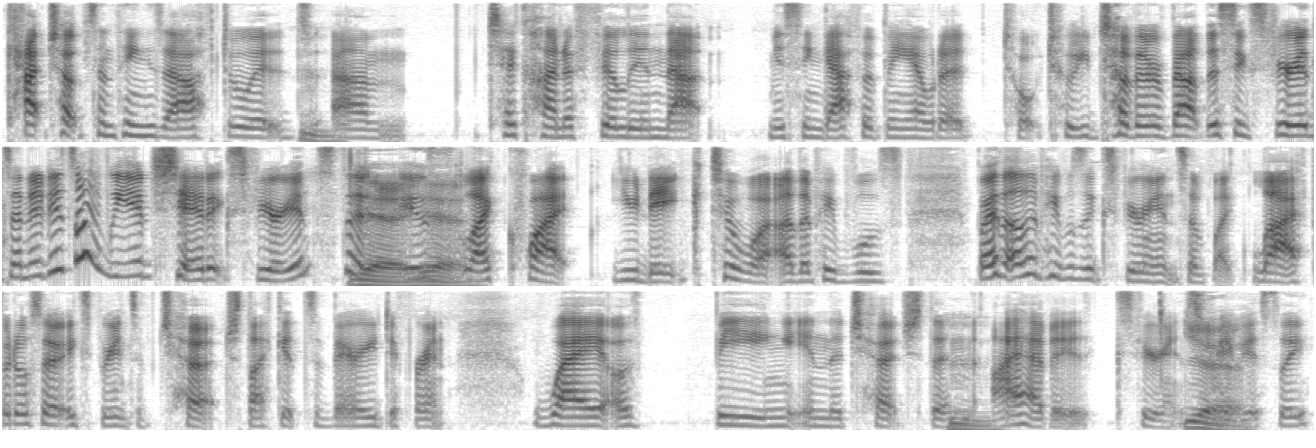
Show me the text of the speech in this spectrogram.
catch ups and things afterwards Hmm. um, to kind of fill in that missing gap of being able to talk to each other about this experience. And it is a weird shared experience that Yeah, is yeah. like quite unique to what other people's both other people's experience of like life, but also experience of church. Like it's a very different way of being in the church than I have experienced. Yeah. previously.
